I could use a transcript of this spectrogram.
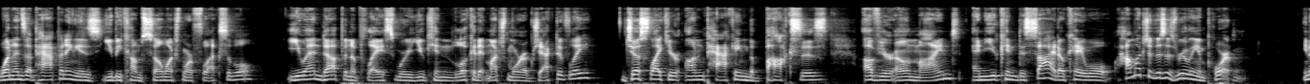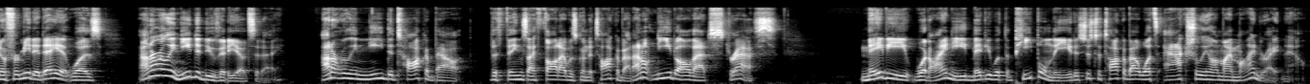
what ends up happening is you become so much more flexible. You end up in a place where you can look at it much more objectively, just like you're unpacking the boxes of your own mind, and you can decide, okay, well, how much of this is really important? You know, for me today, it was, I don't really need to do video today. I don't really need to talk about the things I thought I was going to talk about. I don't need all that stress. Maybe what I need, maybe what the people need, is just to talk about what's actually on my mind right now,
